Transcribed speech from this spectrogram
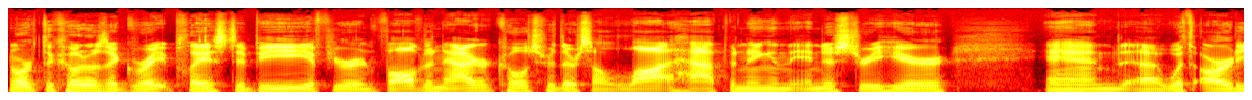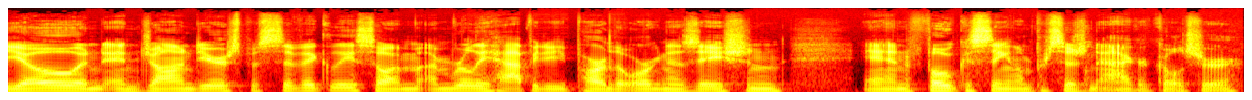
North Dakota is a great place to be if you're involved in agriculture. There's a lot happening in the industry here, and uh, with RDO and, and John Deere specifically. So I'm, I'm really happy to be part of the organization and focusing on precision agriculture.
